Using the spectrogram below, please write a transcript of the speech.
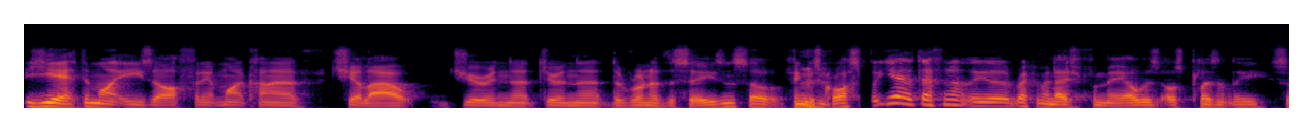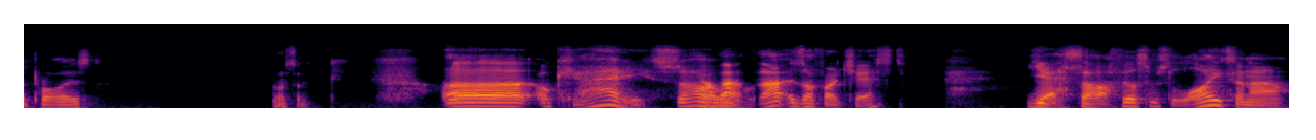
yeah they might ease off and it might kind of chill out during the during the, the run of the season so fingers Mhm. crossed but yeah definitely a recommendation for me i was i was pleasantly surprised Awesome. uh okay so Now that that is off our chest. yes i feel so much lighter now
